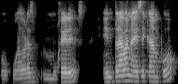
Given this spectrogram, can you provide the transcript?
o jugadoras mujeres entraban a ese campo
